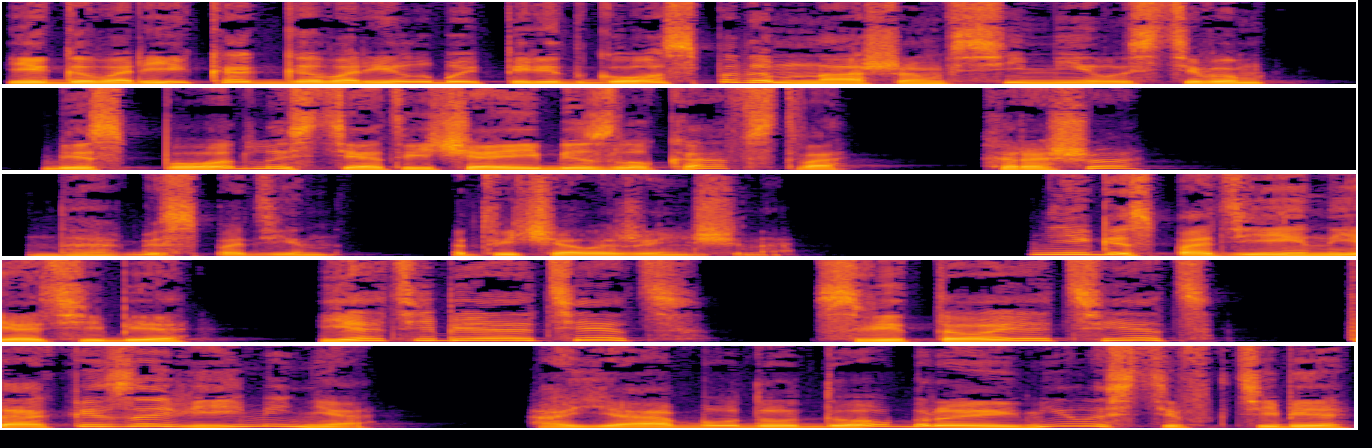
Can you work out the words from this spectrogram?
и говори, как говорил бы перед Господом нашим всемилостивым, без подлости отвечай и без лукавства. Хорошо?» «Да, господин», — отвечала женщина. «Не господин я тебе, я тебе отец, святой отец, так и зови меня, а я буду добрый и милостив к тебе,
